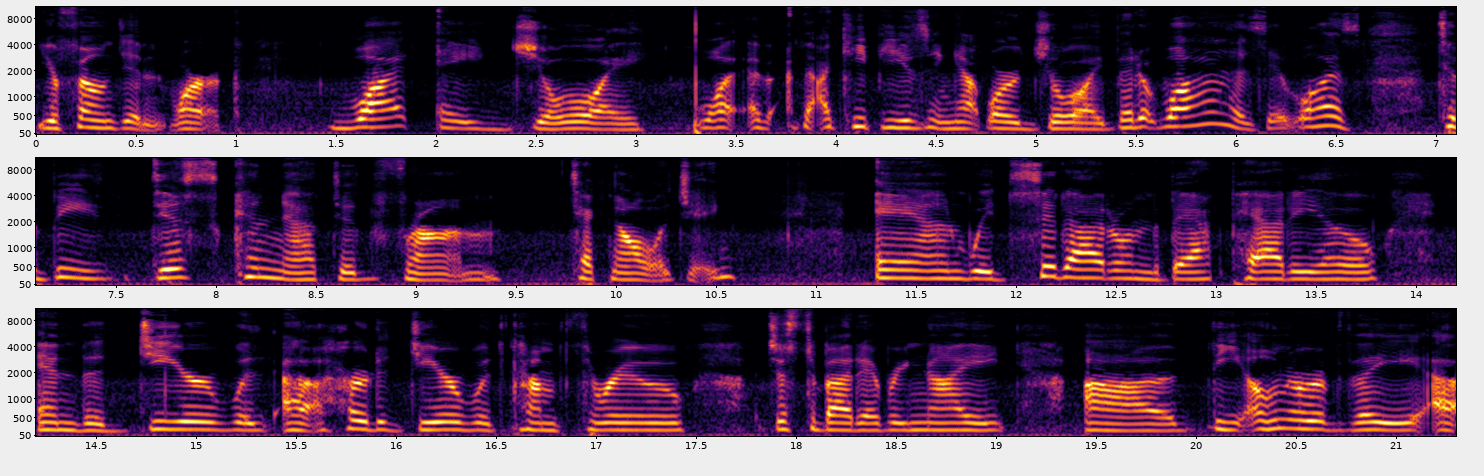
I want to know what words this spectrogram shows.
Your phone didn't work. What a joy what I keep using that word joy, but it was, it was to be disconnected from technology. And we'd sit out on the back patio, and the deer would, uh, herd of deer would come through just about every night. Uh, the owner of the uh,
